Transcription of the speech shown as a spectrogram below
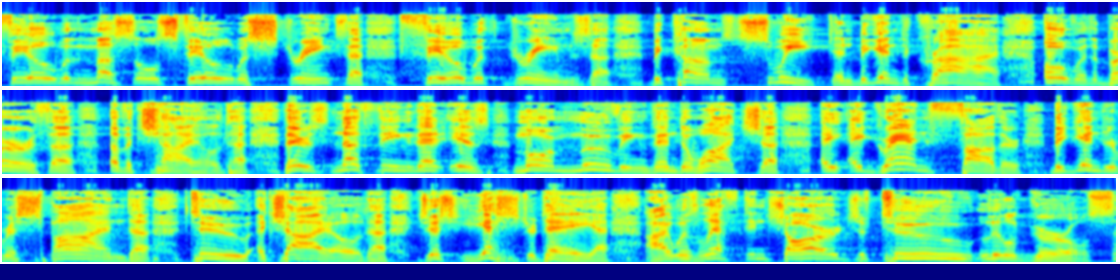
filled with muscles, filled with strength, uh, filled with dreams, uh, becomes sweet and begin to cry over the birth uh, of a child. Uh, there's nothing that is more moving than to watch uh, a, a grandfather begin to respond uh, to a child. Just yesterday, I was left in charge of two little girls.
